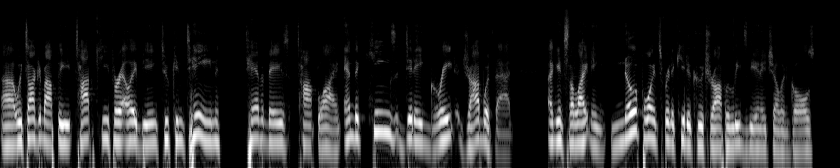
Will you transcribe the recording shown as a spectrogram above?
uh, we talked about the top key for LA being to contain Tampa Bay's top line. And the Kings did a great job with that against the Lightning. No points for Nikita Kucherov, who leads the NHL in goals.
